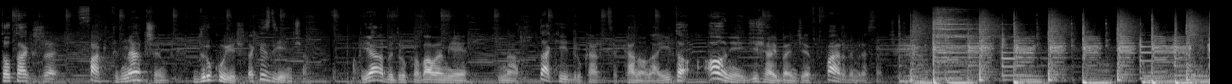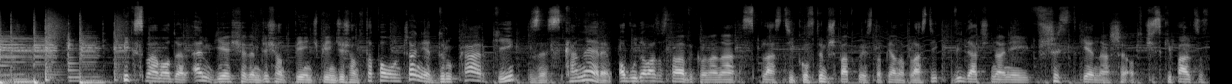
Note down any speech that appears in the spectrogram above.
To także fakt, na czym drukujecie takie zdjęcia. Ja wydrukowałem je na takiej drukarce Canona i to o niej dzisiaj będzie w twardym resecie. Pixma model MG7550 to połączenie drukarki ze skanerem. Obudowa została wykonana z plastiku, w tym przypadku jest to pianoplastik. Widać na niej wszystkie nasze odciski palców.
